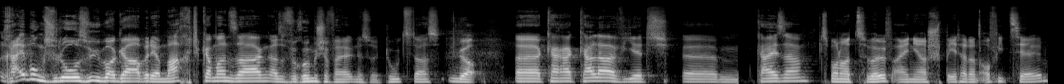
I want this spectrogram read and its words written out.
reibungslose Übergabe der Macht, kann man sagen. Also für römische Verhältnisse tut's das. Ja. Äh, Caracalla wird ähm, Kaiser. 212, ein Jahr später dann offiziell.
